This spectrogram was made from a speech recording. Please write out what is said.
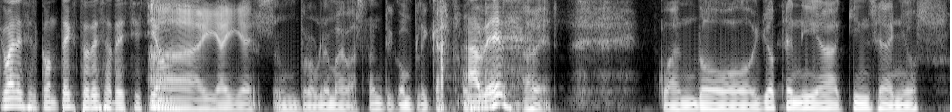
¿Cuál es el contexto de esa decisión? Ay, ay, es un problema bastante complicado. A ver. A ver. Cuando yo tenía 15 años,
